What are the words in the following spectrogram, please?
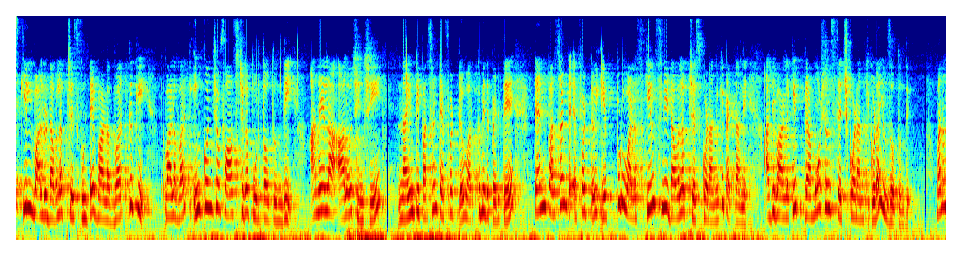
స్కిల్ వాళ్ళు డెవలప్ చేసుకుంటే వాళ్ళ వర్క్కి వాళ్ళ వర్క్ ఇంకొంచెం ఫాస్ట్గా పూర్తవుతుంది అనేలా ఆలోచించి నైంటీ పర్సెంట్ ఎఫర్ట్ వర్క్ మీద పెడితే టెన్ పర్సెంట్ ఎఫర్ట్ ఎప్పుడు వాళ్ళ స్కిల్స్ని డెవలప్ చేసుకోవడానికి పెట్టాలి. అది వాళ్ళకి ప్రమోషన్స్ తెచ్చుకోవడానికి కూడా యూజ్ అవుతుంది. మనం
